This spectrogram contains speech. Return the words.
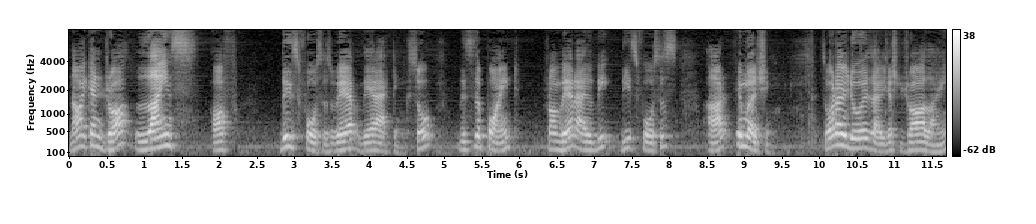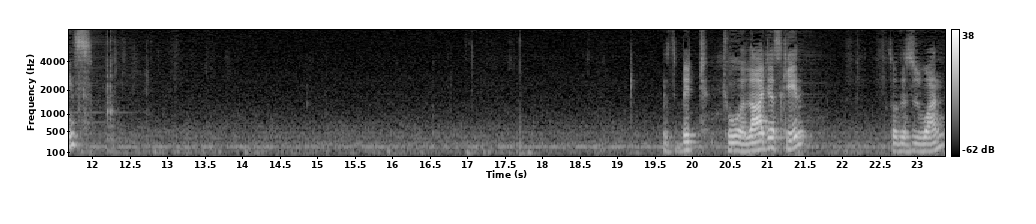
now I can draw lines of these forces where they are acting. So this is the point from where I will be, these forces are emerging. So what I'll do is I'll just draw lines. It's bit to a larger scale. So this is one.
